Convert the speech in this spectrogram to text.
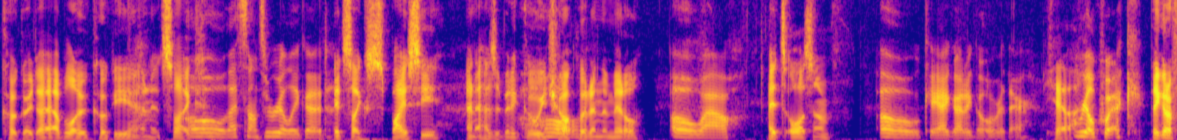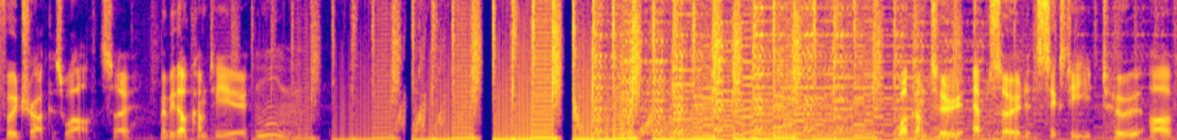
Coco Diablo cookie, and it's like oh, that sounds really good. it's like spicy and it has a bit of gooey Oh. chocolate in the middle. Oh, wow. It's awesome. Oh, okay, I gotta go over there. Yeah, Real quick. they got a food truck as well, so maybe they'll come to you. Mm. Welcome to episode 62 of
